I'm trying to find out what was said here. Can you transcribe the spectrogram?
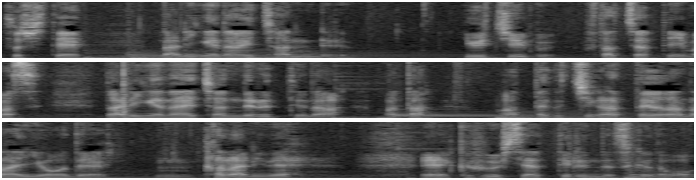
そして何気ないチャンネル。YouTube2 つやっています。何気ないチャンネルっていうのはまた全く違ったような内容で、うん、かなりねえー、工夫してやってるんですけども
